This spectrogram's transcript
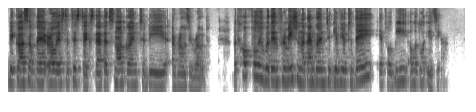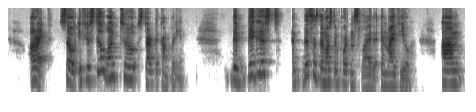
because of the earlier statistics that it's not going to be a rosy road. But hopefully with the information that I'm going to give you today, it will be a little easier. All right, so if you still want to start the company, the biggest, and this is the most important slide in my view, um,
